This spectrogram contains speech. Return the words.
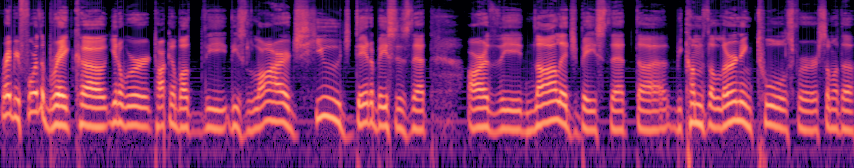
right before the break, uh, you know, we were talking about the these large, huge databases that are the knowledge base that uh, becomes the learning tools for some of the,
